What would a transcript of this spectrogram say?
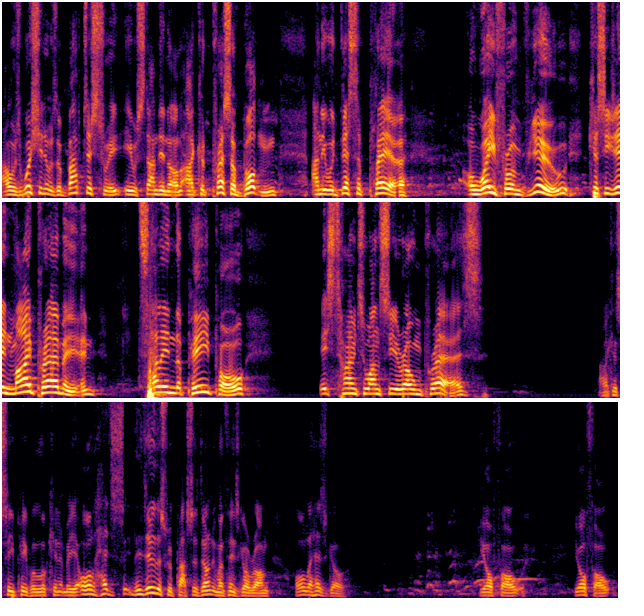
I was wishing it was a baptistry he was standing on. I could press a button and he would disappear away from view because he's in my prayer meeting telling the people it's time to answer your own prayers. I can see people looking at me. All heads, they do this with pastors, don't they, when things go wrong? All the heads go. Your fault. Your fault.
